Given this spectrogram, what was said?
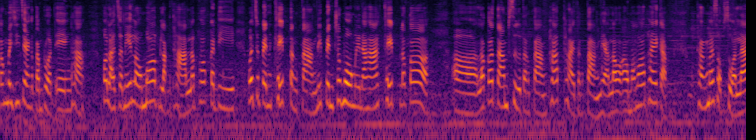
ต้องไปชี้แจงกับตำรวจเองค่ะเพราะหลังจากนี้เรามอบหลักฐานและพ่อคดีว่าจะเป็นคลิปต่างๆ นี่เป็นชั่วโมงเลยนะคะ คลิปแล้วก็เอ่อแล้วก็ตามสื่อต่างๆ ภาพถ่ายต่างๆเนี่ยเราเอามามอบให้กับทางมาสอบสวนและ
